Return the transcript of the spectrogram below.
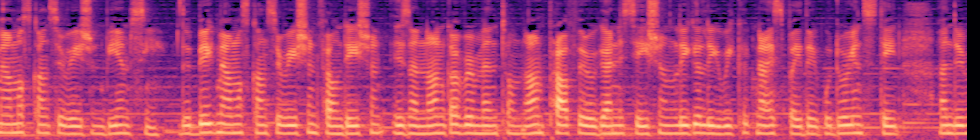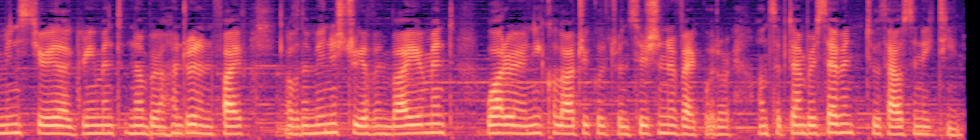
Mammals Conservation BMC. The Big Mammals Conservation Foundation is a non governmental, non profit organization legally recognized by the Ecuadorian state under Ministerial Agreement number 105 of the Ministry of Environment, Water and Ecological Transition of Ecuador on September 7, 2018.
